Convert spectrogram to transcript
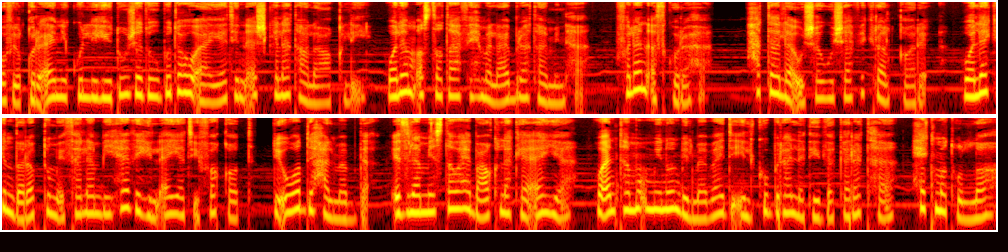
وفي القرآن كله توجد بضع آيات أشكلت على عقلي ولم أستطع فهم العبرة منها فلن أذكرها حتى لا أشوش فكر القارئ. ولكن ضربت مثالا بهذه الآية فقط لأوضح المبدأ. إذ لم يستوعب عقلك آية وأنت مؤمن بالمبادئ الكبرى التي ذكرتها حكمة الله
